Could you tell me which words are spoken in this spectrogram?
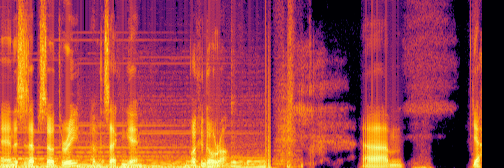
And this is episode three of the second game. What could go wrong? Um, yeah,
